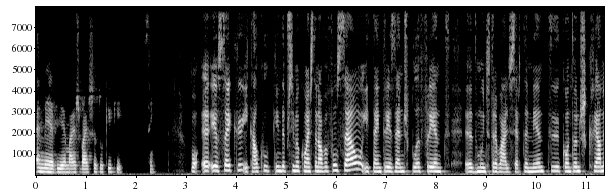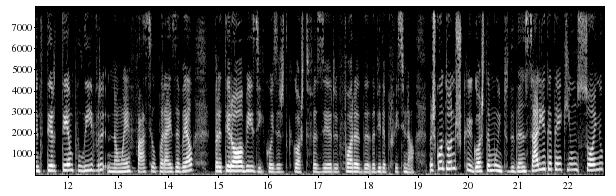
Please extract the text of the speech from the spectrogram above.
a média é mais baixa do que aqui. Bom, eh, eu sei que, e calculo que ainda por cima com esta nova função, e tem três anos pela frente eh, de muito trabalho, certamente, contam-nos que realmente ter tempo livre não é fácil para a Isabel, para ter hobbies e coisas de que gosta de fazer fora de, da vida profissional. Mas contou-nos que gosta muito de dançar e até tem aqui um sonho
